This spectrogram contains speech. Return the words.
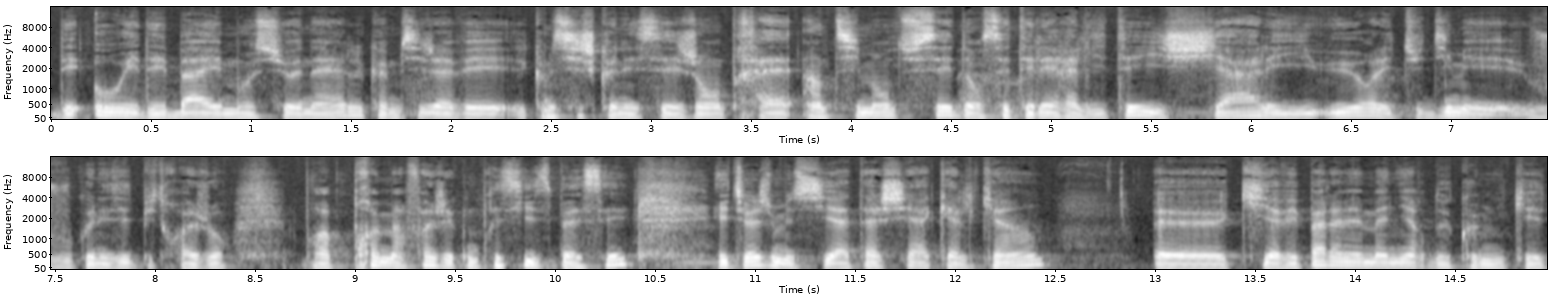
des hauts et des bas émotionnels, comme si j'avais, comme si je connaissais gens très intimement. Tu sais, dans ces télé-réalités, ils chialent et ils hurlent et tu te dis, mais vous vous connaissez depuis trois jours. Pour la première fois, j'ai compris ce qui se passait. Et tu vois, je me suis attaché à quelqu'un euh, qui n'avait pas la même manière de communiquer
